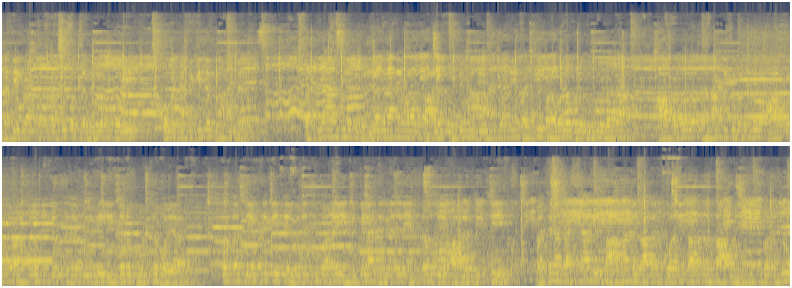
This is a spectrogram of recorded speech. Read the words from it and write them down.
నదీ ప్రాంతంలో కొంత దూరం పోయి ఒక చెట్టు కింద కూర్చున్నారు సన్యాసులకు వెళ్ళగానే వారి కాలు పెట్టుకుని తీసుకొని వచ్చి పడవలో పడుకు చూడగా ఆ పడవలో ధనానికి బదులు ఆకులు అలములు నిండి ఉండడం చూసి ఇద్దరు మూర్చపోయారు కొంతసేపటికి తెలివి తెచ్చుకొని ఎందుకు ఇలా జరిగినదని ఎంతో సేపు ఆలోచించి వచ్చిన సన్యాసి సామాన్లు కాదనుకొని తమను తాము నియమించుకొనుచు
